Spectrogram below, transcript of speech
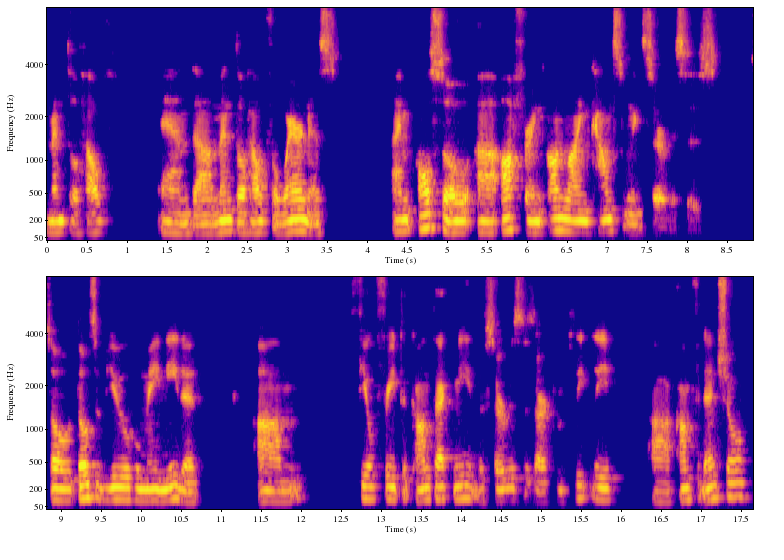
mental health and uh, mental health awareness, I'm also uh, offering online counseling services. So, those of you who may need it, um, feel free to contact me. The services are completely uh, confidential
